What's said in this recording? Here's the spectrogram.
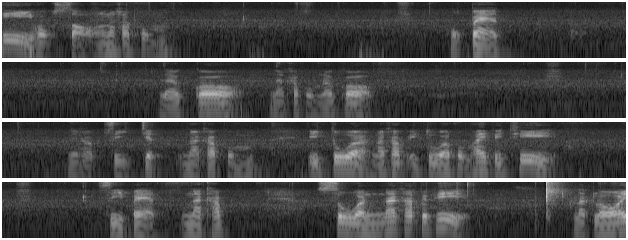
ที่ 62 นะครับผม 68 แล้วก็นะครับผมแล้วก็นี่ครับ 47 นะครับผมอีกตัวนะครับอีกตัวผมให้ไปที่ 48 นะครับ ส่วนนะครับพี่พี่หลักร้อย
